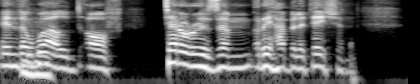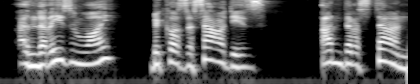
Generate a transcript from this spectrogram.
in the mm-hmm. world of terrorism rehabilitation. And the reason why? Because the Saudis understand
